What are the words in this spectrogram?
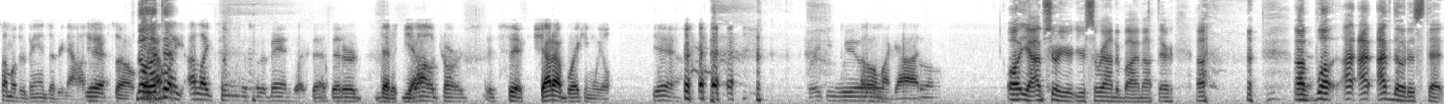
some other bands every now and then. Yeah. So No, Like, that- I like I like singing with other bands like that that are that yeah. wild cards. It's sick. Shout out Breaking Wheel. Yeah. Breaking wheel. Oh my god. Oh. Oh yeah, I'm sure you're you're surrounded by them out there. Uh, uh, Well, I, I I've noticed that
